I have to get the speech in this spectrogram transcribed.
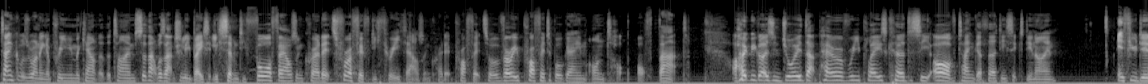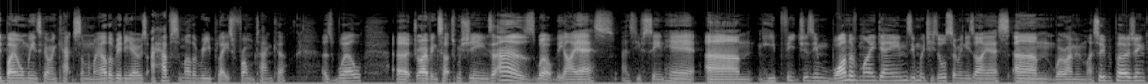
Tanker was running a premium account at the time, so that was actually basically 74,000 credits for a 53,000 credit profit. So a very profitable game on top of that. I hope you guys enjoyed that pair of replays courtesy of Tanker 3069. If you did, by all means go and catch some of my other videos. I have some other replays from Tanker as well, uh, driving such machines as, well, the IS, as you've seen here. Um, he features in one of my games, in which he's also in his IS, um, where I'm in my Super Pershing,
